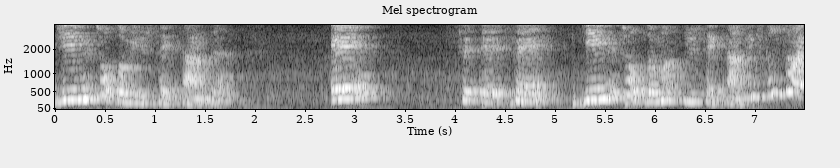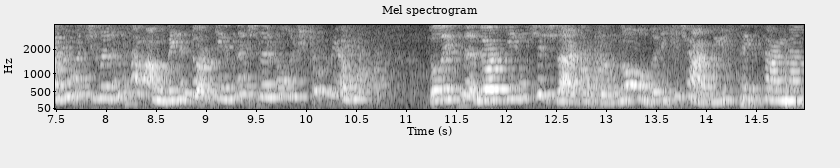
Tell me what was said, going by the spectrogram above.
C'nin toplamı 180'di. E, F, e, F G'nin toplamı 180. Peki bu saydığım açıların tamamı benim dörtgenimin açılarını oluşturmuyor mu? Dolayısıyla dörtgenin iç açılar toplamı ne oldu? 2 çarpı 180'den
